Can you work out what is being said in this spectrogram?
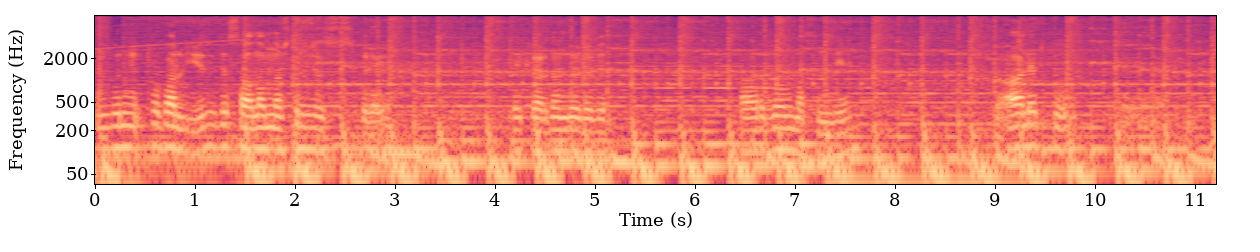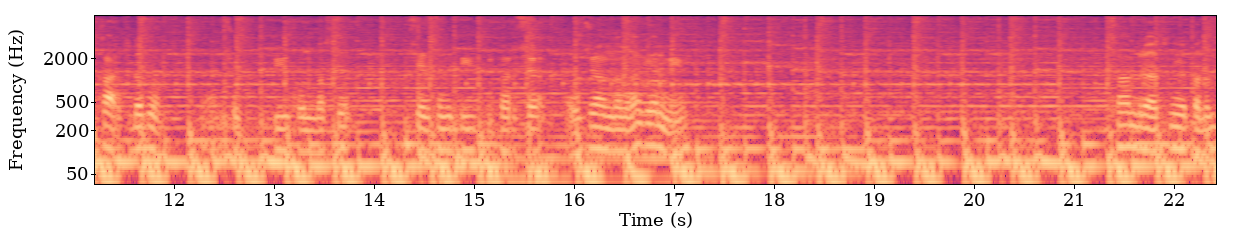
Şimdi bunu toparlayacağız. Bir de sağlamlaştıracağız burayı. Tekrardan böyle bir arıza olmasın diye. Şu alet bu. Ee, kartı da bu. Yani çok büyük olması içerisinde büyük bir parça olacağı anlamına gelmiyor. Tamiratını yapalım.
